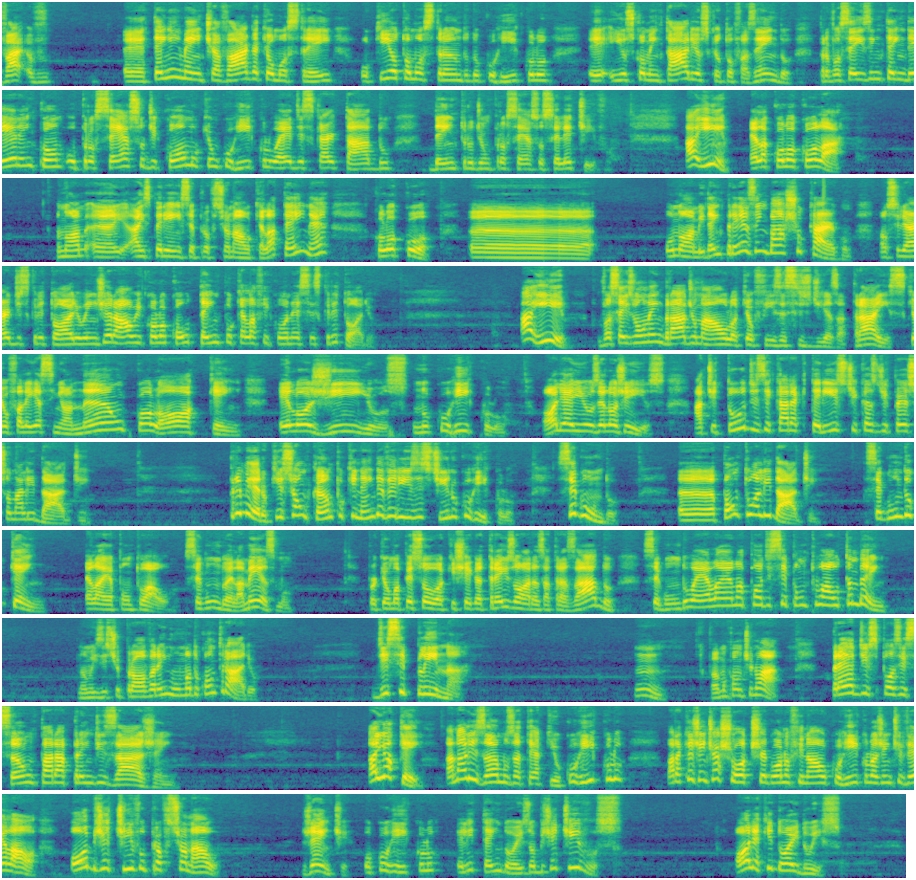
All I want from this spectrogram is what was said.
é, tenha em mente a vaga que eu mostrei, o que eu estou mostrando do currículo e, e, os comentários que eu estou fazendo para vocês entenderem como, o processo de como que um currículo é descartado dentro de um processo seletivo. Aí, ela colocou lá nome, é, a experiência profissional que ela tem, né? Colocou uh, o nome da empresa embaixo o cargo, auxiliar de escritório em geral, e colocou o tempo que ela ficou nesse escritório. Aí, vocês vão lembrar de uma aula que eu fiz esses dias atrás, que eu falei assim, ó, não coloquem elogios no currículo. Olha aí os elogios. Atitudes e características de personalidade. Primeiro, que isso é um campo que nem deveria existir no currículo. Segundo, uh, pontualidade. segundo quem ela é pontual? Segundo ela mesma? Porque uma pessoa que chega três horas atrasado, segundo ela, ela pode ser pontual também. Não existe prova nenhuma do contrário. Disciplina. Hum, vamos continuar. Predisposição para aprendizagem. Aí, ok. Analisamos até aqui o currículo. Para que a gente achou que chegou no final o currículo, a gente vê lá, ó, objetivo profissional. Gente, o currículo ele tem dois objetivos. Olha que doido isso.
